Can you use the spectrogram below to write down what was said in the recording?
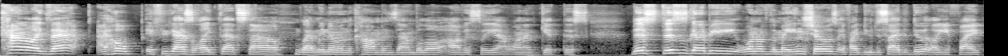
kind of like that. I hope if you guys like that style, let me know in the comments down below. Obviously, I want to get this this this is gonna be one of the main shows if I do decide to do it. Like if I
